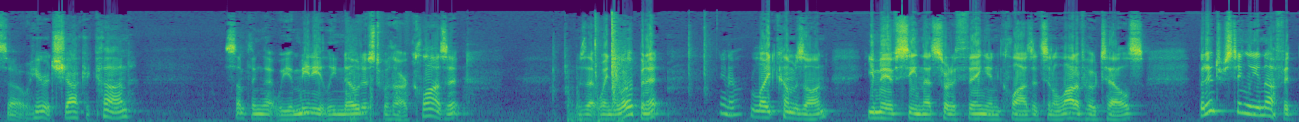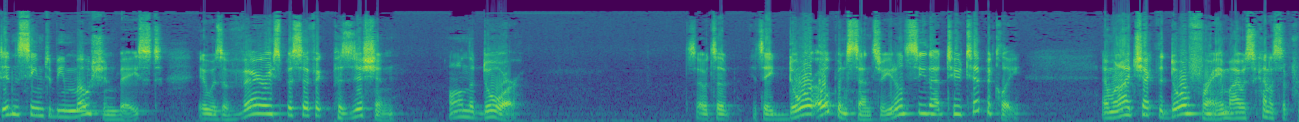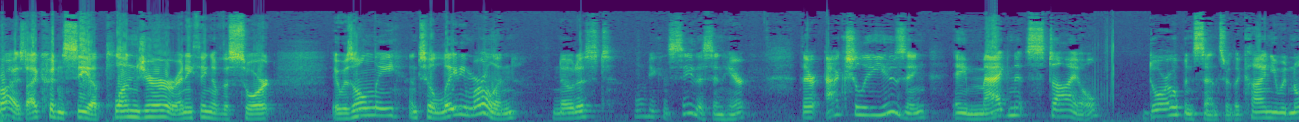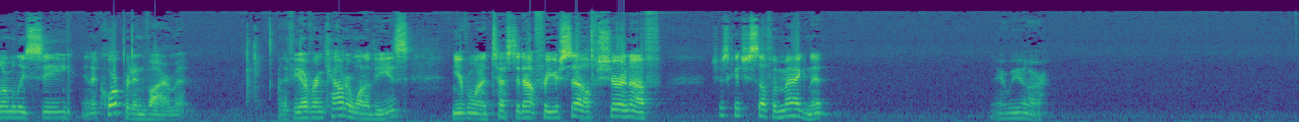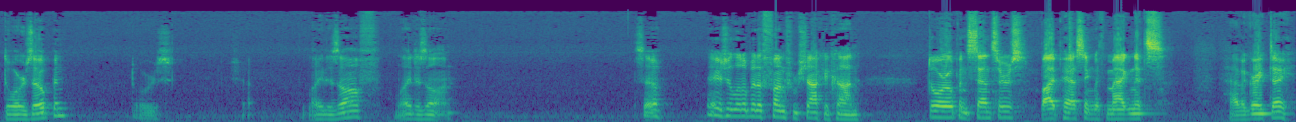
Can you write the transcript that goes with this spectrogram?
So here at ShakaCon, something that we immediately noticed with our closet was that when you open it, you know, light comes on. You may have seen that sort of thing in closets in a lot of hotels. But interestingly enough, it didn't seem to be motion based. It was a very specific position on the door. So it's a it's a door open sensor. You don't see that too typically. And when I checked the door frame, I was kind of surprised. I couldn't see a plunger or anything of the sort. It was only until Lady Merlin noticed, well, you can see this in here, they're actually using a magnet style door open sensor, the kind you would normally see in a corporate environment. And if you ever encounter one of these, and you ever want to test it out for yourself, sure enough, just get yourself a magnet. There we are. Doors open, doors shut. Light is off, light is on. So, there's a little bit of fun from ShakaCon. Door open sensors, bypassing with magnets. Have a great day.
